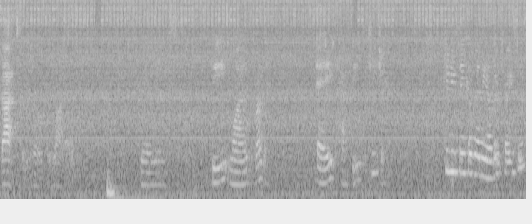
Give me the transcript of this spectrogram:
that's going to go over wild. Very nice. The wild brother. A happy teacher. Can you think of any other phrases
